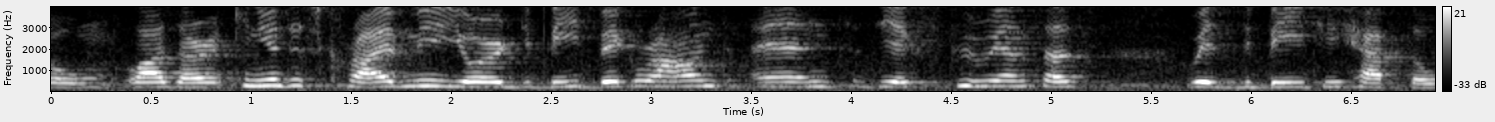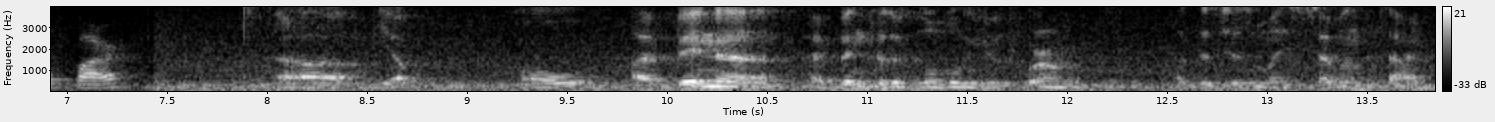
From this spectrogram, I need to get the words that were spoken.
So, Lazar, can you describe me your debate background and the experiences with debate you have so far? Um, yep. Well, I've been uh, I've been to the Global Youth Forum. Uh, this is my seventh time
